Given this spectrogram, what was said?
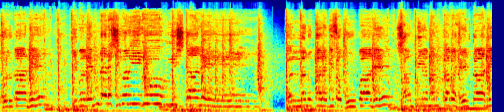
ಕೊಲುತಾನೆ ಇವನೆಂದರೆ ಶಿವನಿಗೂ ಇಷ್ಟಾನೆ. ಕಲ್ಲನು ಕರಗಿಸೋ ಭೂಪಾನೆ ಶಾಂತಿಯ ಮಂತ್ರವ ಹೇಳ್ತಾನೆ.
